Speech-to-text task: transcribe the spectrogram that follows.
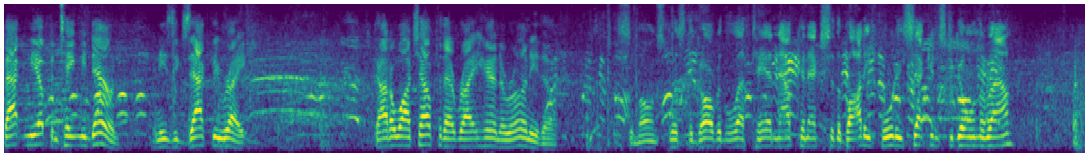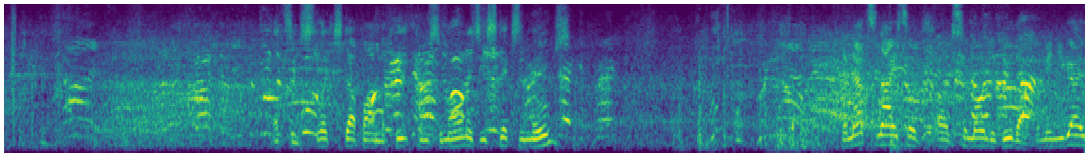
back me up and take me down. And he's exactly right. Got to watch out for that right hand of Ronnie, though. Simone splits the guard with the left hand, now connects to the body. 40 seconds to go in the round. That's some slick stuff on the feet from Simone as he sticks and moves. And that's nice of, of Simone to do that. I mean, you guys,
